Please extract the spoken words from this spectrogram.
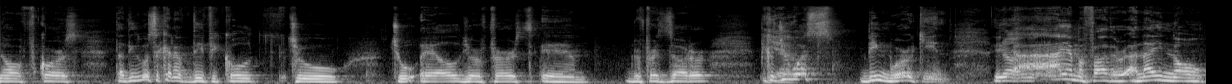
know, of course, that it was a kind of difficult to to el your first um, your first daughter because you was been working. No. I, I am a father, and I know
